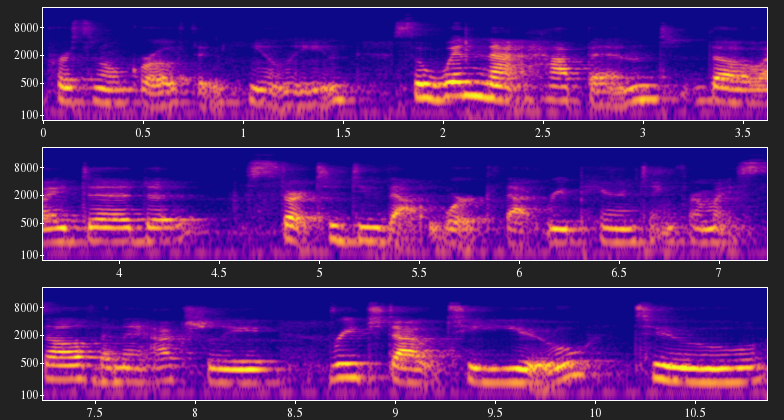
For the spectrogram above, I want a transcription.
personal growth and healing. So when that happened, though, I did start to do that work, that reparenting for myself, and I actually reached out to you to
